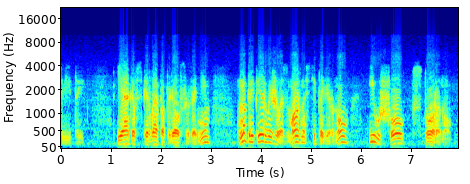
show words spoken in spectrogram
свитой. Яков сперва поплелся за ним, но при первой же возможности повернул и ушел в сторону —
